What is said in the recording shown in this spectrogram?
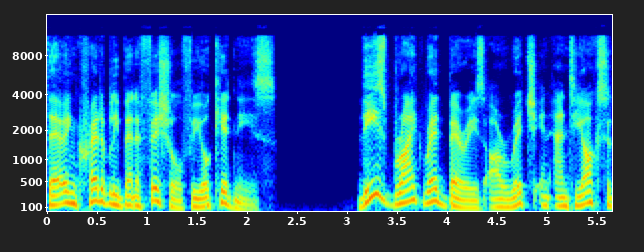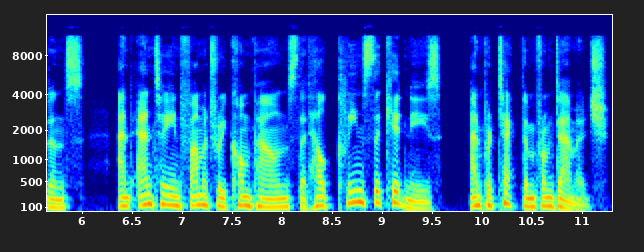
they're incredibly beneficial for your kidneys. These bright red berries are rich in antioxidants and anti-inflammatory compounds that help cleanse the kidneys and protect them from damage.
